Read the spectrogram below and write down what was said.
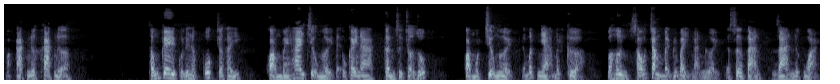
và các nước khác nữa. Thống kê của Liên Hợp Quốc cho thấy khoảng 12 triệu người tại Ukraine cần sự trợ giúp, khoảng 1 triệu người đã mất nhà mất cửa và hơn 677.000 người đã sơ tán ra nước ngoài.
